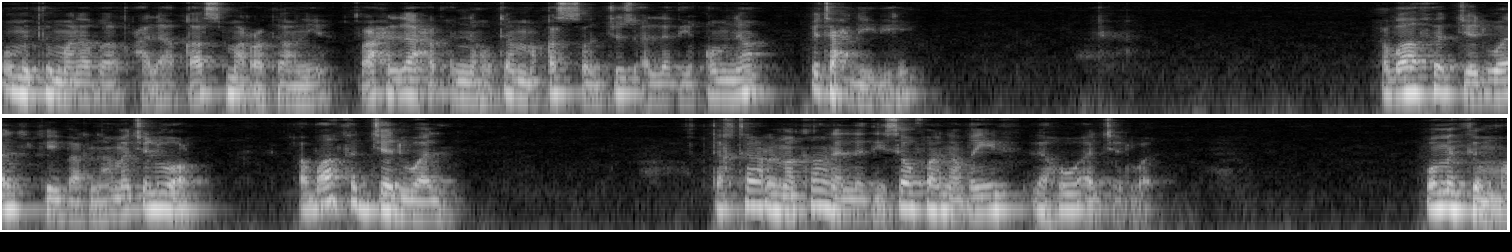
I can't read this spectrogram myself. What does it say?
ومن ثم نضغط على قص مرة ثانية. راح نلاحظ أنه تم قص الجزء الذي قمنا بتحديده. إضافة جدول في برنامج الوورد. إضافة جدول. تختار المكان الذي سوف نضيف له الجدول. ومن ثم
